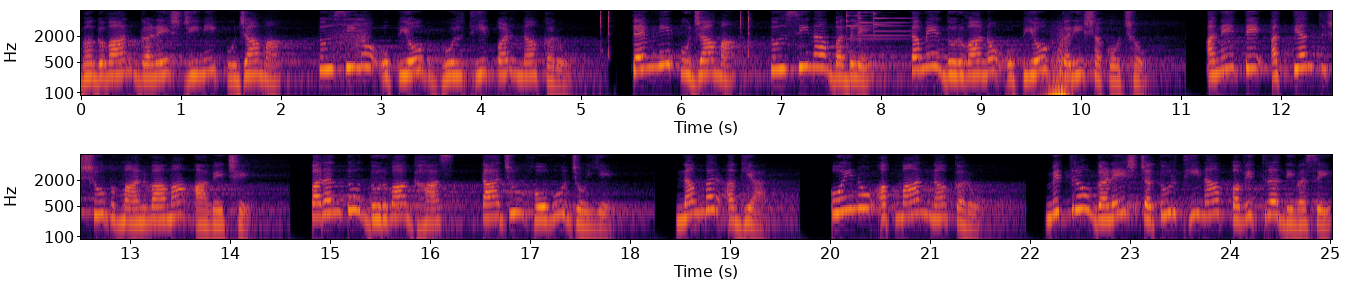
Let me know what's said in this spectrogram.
ભગવાન ગણેશજીની પૂજામાં તુલસીનો ઉપયોગ ભૂલથી પણ ન કરો. તેમની પૂજામાં તુલસીના બદલે તમે દુર્વાનો ઉપયોગ કરી શકો છો. અને તે અત્યંત શુભ માનવામાં આવે છે. પરંતુ દુર્વા ઘાસ તાજું હોવું જોઈએ. નંબર અગિયાર. કોઈનું અપમાન ન કરો. મિત્રો ગણેશ ચતુર્થીના પવિત્ર દિવસે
